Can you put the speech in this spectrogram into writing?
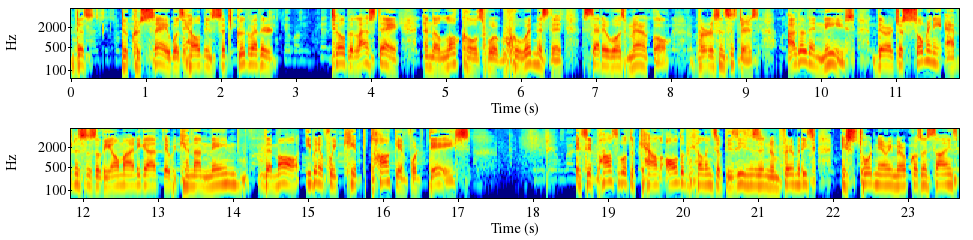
Thus, the crusade was held in such good weather till the last day, and the locals who, who witnessed it said it was a miracle. Brothers and sisters, other than these, there are just so many evidences of the Almighty God that we cannot name them all, even if we keep talking for days. It's impossible to count all the healings of diseases and infirmities, extraordinary miracles and signs,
